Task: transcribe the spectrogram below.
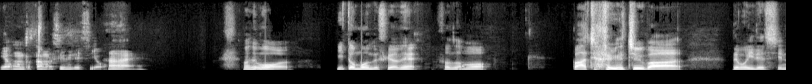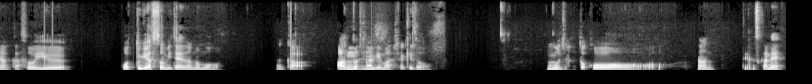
いや、ほんと楽しみですよ。はい。まあでも、いいと思うんですけどね。その、バーチャル YouTuber でもいいですし、なんかそういう、ポッドキャストみたいなのも、なんか、案としてあげましたけど、もうちょっとこう、なんていうんですかね。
